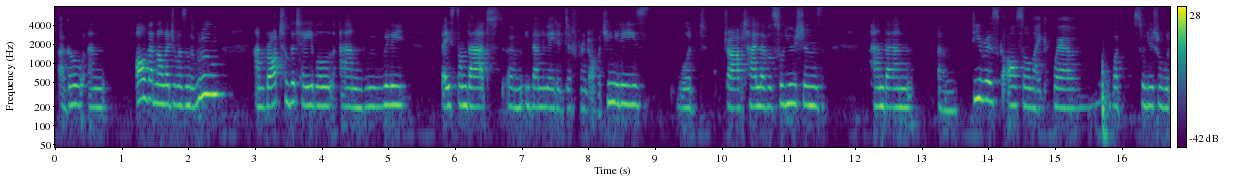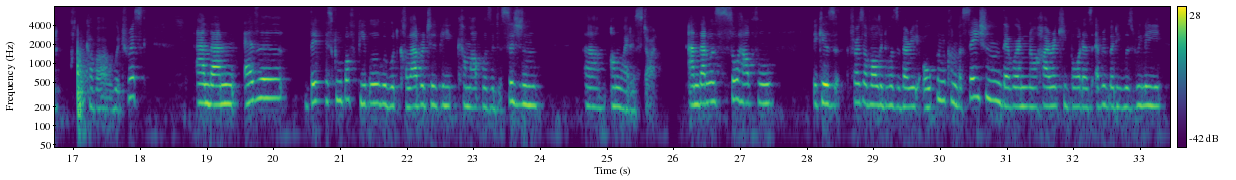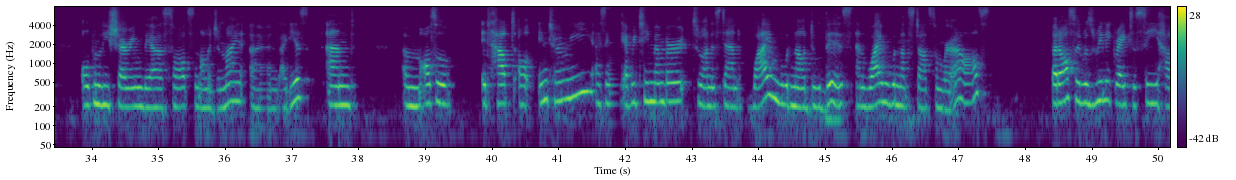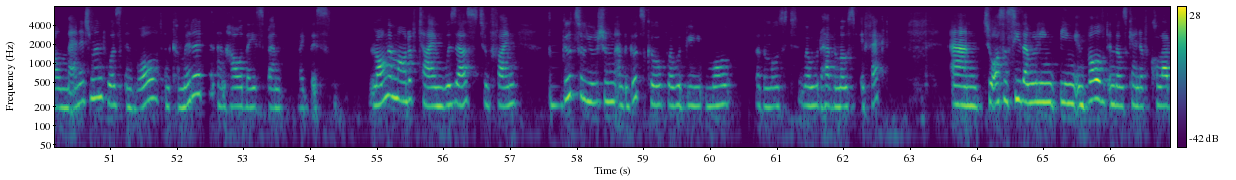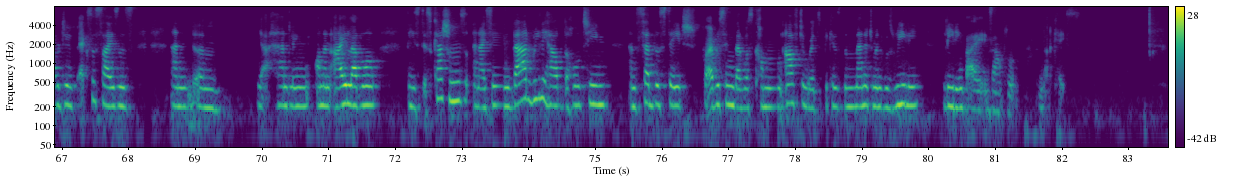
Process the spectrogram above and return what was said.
ago, and all that knowledge was in the room and brought to the table. And we really, based on that, um, evaluated different opportunities, would draft high level solutions, and then um, de-risk also like where what solution would cover which risk. And then as a this group of people we would collaboratively come up with a decision uh, on where to start. And that was so helpful because first of all it was a very open conversation. There were no hierarchy borders. Everybody was really openly sharing their thoughts knowledge and my and ideas and um, also it helped all internally, I think every team member to understand why we would now do this and why we would not start somewhere else. But also it was really great to see how management was involved and committed and how they spent like this long amount of time with us to find the good solution and the good scope where would be more uh, the most where we would have the most effect and to also see them really being involved in those kind of collaborative exercises and um, yeah, handling on an eye level these discussions. And I think that really helped the whole team and set the stage for everything that was coming afterwards because the management was really leading by example in that case.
